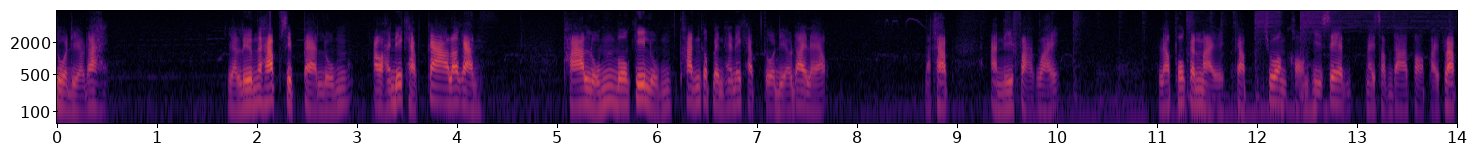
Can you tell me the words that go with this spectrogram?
ตัวเดียวได้ อย่าลืมนะครับ 18 หลุมเอา handicap 9แล้วกัน พาหลุมโบกี้หลุมท่านก็เป็น handicap ตัวเดียวได้แล้วนะครับ อันนี้ฝากไว้ แล้วพบกันใหม่กับช่วงของฮีเซนในสัปดาห์ต่อไปครับ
